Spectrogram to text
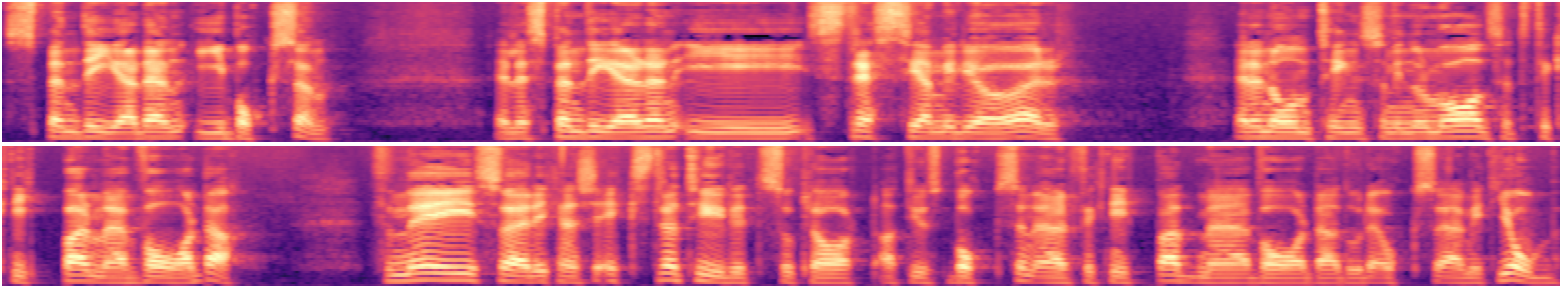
spendera den i boxen. Eller spendera den i stressiga miljöer eller någonting som vi normalt sett förknippar med vardag. För mig så är det kanske extra tydligt såklart att just boxen är förknippad med vardag då det också är mitt jobb.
